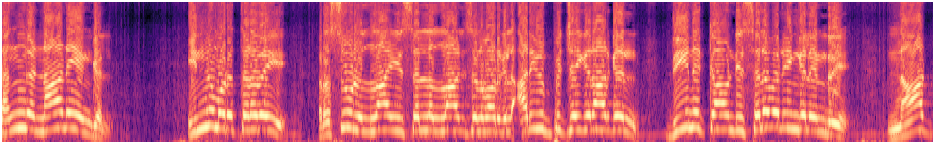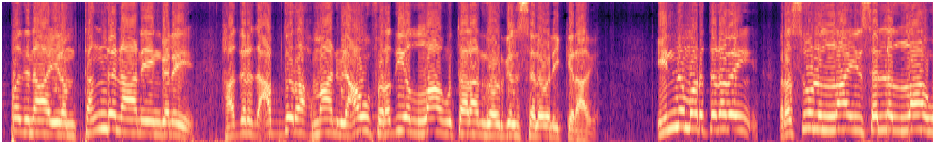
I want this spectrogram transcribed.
தங்க நாணயங்கள். இன்னும் ஒரு தடவை ரசூல் அல்லாஹி செல்லல்லா செல்வார்கள் அறிவிப்பு செய்கிறார்கள் தீனுக்காண்டி செலவழியுங்கள் என்று. நாற்பதினாயிரம் தங்க நாணயங்களை ஹதரத் அப்துல் ரஹ்மான் அவுஃப் ரதி அல்லாஹு தாலான் அவர்கள் செலவழிக்கிறார்கள். இன்னும் ஒரு தடவை ரசூலுல்லாஹி ஸல்லல்லாஹு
